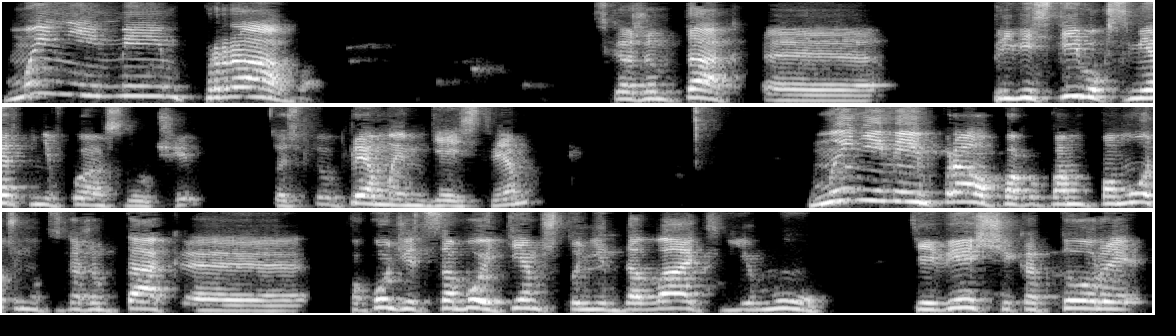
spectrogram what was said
Мы не имеем права, скажем так, э, привести его к смерти ни в коем случае, то есть прямо им действием. Мы не имеем права помочь ему, скажем так, э, покончить с собой тем, что не давать ему те вещи, которые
